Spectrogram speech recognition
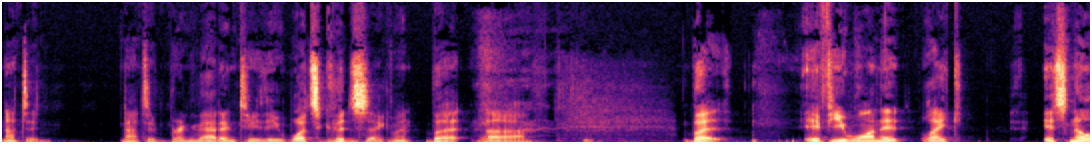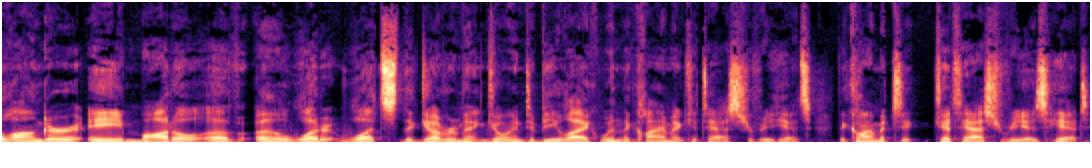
not to not to bring that into the what's good segment, but um, but if you want it like it's no longer a model of oh what what's the government going to be like when the climate catastrophe hits. The climate t- catastrophe has hit.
